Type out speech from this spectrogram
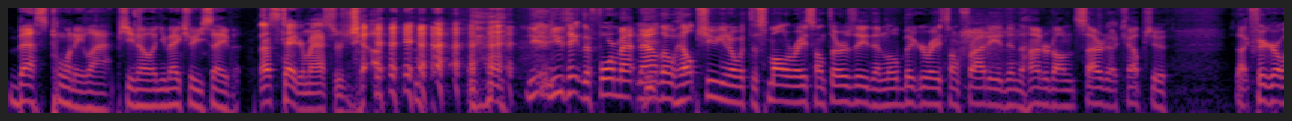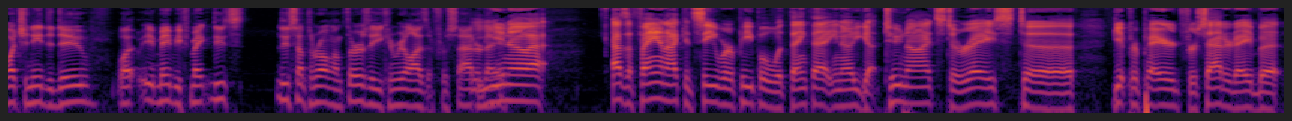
best 20 laps, you know, and you make sure you save it. That's Tater Master's job. Do you, do you think the format now though helps you? You know, with the smaller race on Thursday, then a little bigger race on Friday, and then the hundred on Saturday, like helps you like figure out what you need to do. What maybe if you make do do something wrong on Thursday, you can realize it for Saturday. You know, I, as a fan, I could see where people would think that. You know, you got two nights to race to get prepared for Saturday, but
